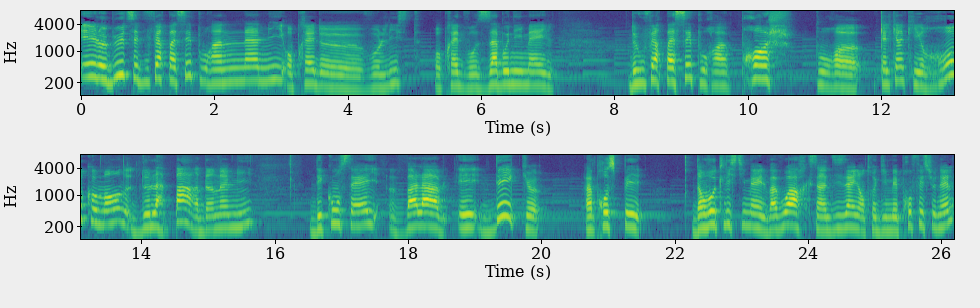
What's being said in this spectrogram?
Et le but, c'est de vous faire passer pour un ami auprès de vos listes, auprès de vos abonnés email, de vous faire passer pour un proche, pour euh, quelqu'un qui recommande de la part d'un ami des conseils valables. Et dès que un prospect dans votre liste email va voir que c'est un design entre guillemets professionnel,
